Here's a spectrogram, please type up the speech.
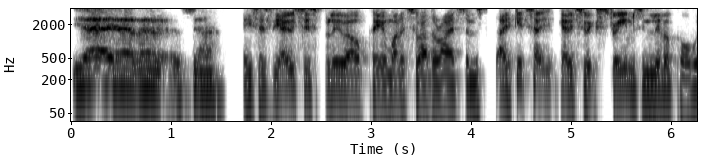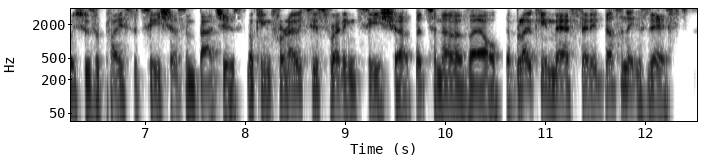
yeah, yeah, there it is, yeah. He says the Otis Blue LP and one or two other items. I did to go to Extremes in Liverpool, which was a place for t-shirts and badges, looking for an Otis Redding t-shirt, but to no avail. The bloke in there said it doesn't exist.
